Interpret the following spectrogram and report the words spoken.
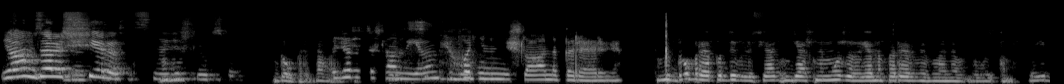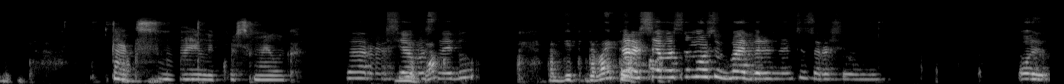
Я вам зараз ще раз надішлю це. добре, давай. Ольга Ростиславівна, я вам сьогодні надіслала на перерві. Ну добре, я подивлюсь, я, я ж не можу, я на перерві в мене були там свої. Так, смайлик, ось смайлик. Зараз Є, я вас так? знайду. Так, діти, давайте. Зараз я вас не можу в вайбері знайти, зараз я вам. Ой,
